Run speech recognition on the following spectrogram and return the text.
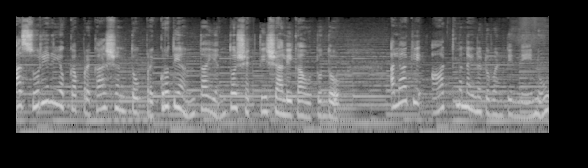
ఆ సూర్యుని యొక్క ప్రకాశంతో ప్రకృతి అంతా ఎంతో శక్తిశాలిగా అవుతుందో అలాగే ఆత్మనైనటువంటి నేను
